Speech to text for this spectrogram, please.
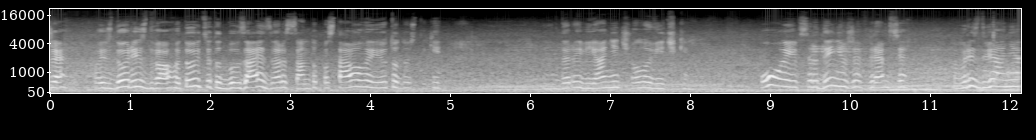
уже ось до Різдва готуються. Тут був заяць, зараз Санту поставили. І тут ось такі дерев'яні чоловічки. Ой, всередині вже вберемося в різдвяній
